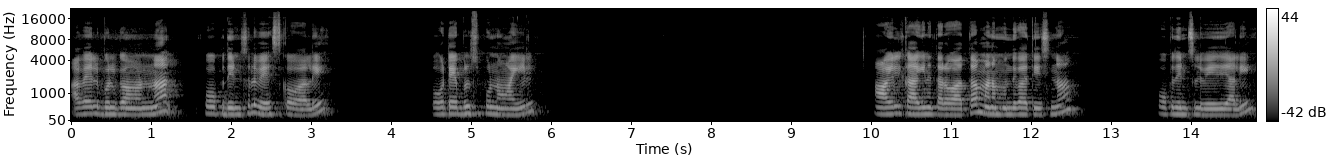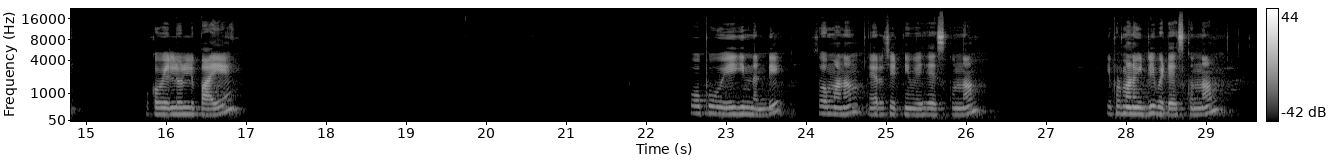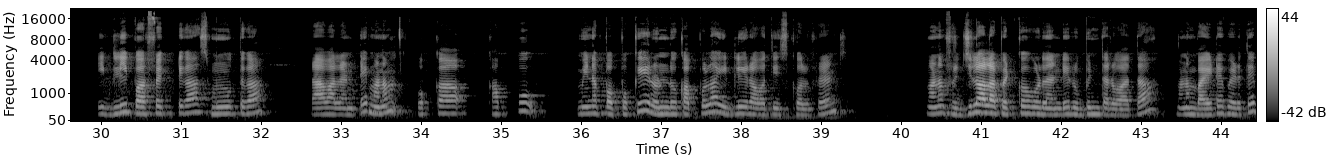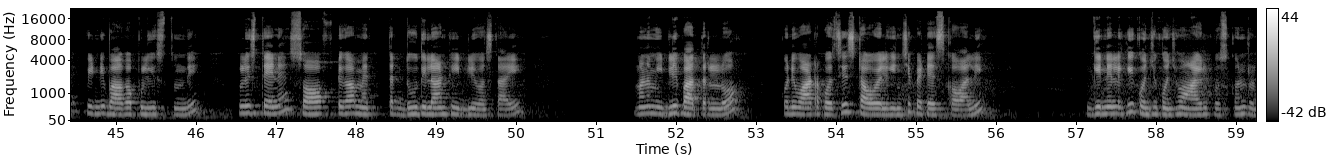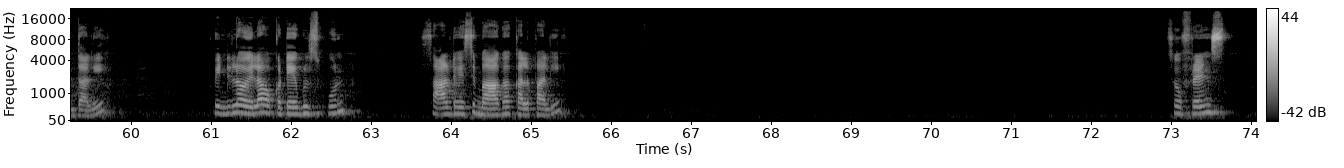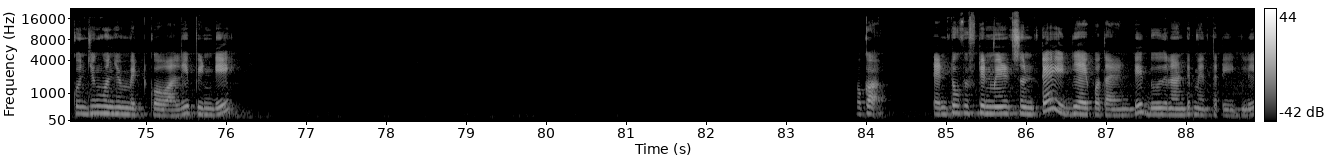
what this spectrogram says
అవైలబుల్గా ఉన్న పోపు దినుసులు వేసుకోవాలి. ఒక టేబుల్ స్పూన్ ఆయిల్. ఆయిల్ కాగిన తర్వాత మనం ముందుగా తీసిన పోపు దినుసులు వేయాలి. ఒక వెల్లుల్లిపాయ. పోపు వేగిందండి. సో మనం ఎర్ర చట్నీ వేసేసుకుందాం. ఇప్పుడు మనం ఇడ్లీ పెట్టేసుకుందాం. ఇడ్లీ పర్ఫెక్ట్గా స్మూత్గా రావాలంటే మనం ఒక కప్పు మినపప్పుకి రెండు కప్పుల ఇడ్లీ రవ్వ తీసుకోవాలి ఫ్రెండ్స్. మనం ఫ్రిడ్జ్లో అలా పెట్టుకోకూడదండి రుబ్బిన తర్వాత. మనం బయట పెడితే పిండి బాగా పులిస్తుంది. పులిస్తేనే సాఫ్ట్గా మెత్త దూది లాంటి ఇడ్లీ వస్తాయి. మనం ఇడ్లీ పాత్రలో కొన్ని వాటర్ పోసి స్టవ్ వెలిగించి పెట్టేసుకోవాలి. గిన్నెలకి కొంచెం కొంచెం ఆయిల్ పోసుకొని రుద్దాలి. పిండిలో ఇలా ఒక టేబుల్ స్పూన్ సాల్ట్ వేసి బాగా కలపాలి. సో ఫ్రెండ్స్ కొంచెం కొంచెం పెట్టుకోవాలి పిండి. ఒక టెన్ టు ఫిఫ్టీన్ మినిట్స్ ఉంటే ఇడ్లీ అయిపోతాయండి దూది లాంటి మెత్తటి ఇడ్లీ.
